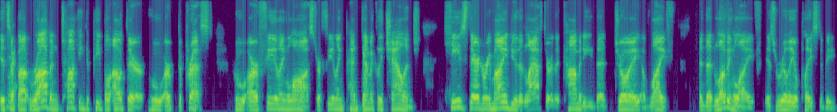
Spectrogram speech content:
It's right. about Robin talking to people out there who are depressed, who are feeling lost or feeling pandemically challenged. He's there to remind you that laughter, that comedy, that joy of life, and that loving life is really a place to be.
